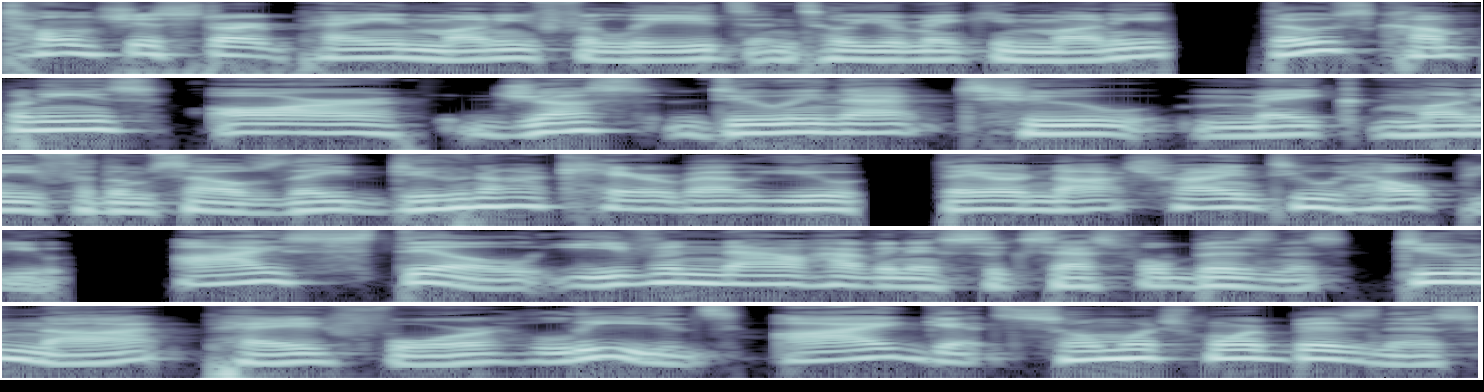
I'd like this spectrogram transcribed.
don't just start paying money for leads until you're making money. Those companies are just doing that to make money for themselves. They do not care about you. They are not trying to help you. I still, even now having a successful business, do not pay for leads. I get so much more business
